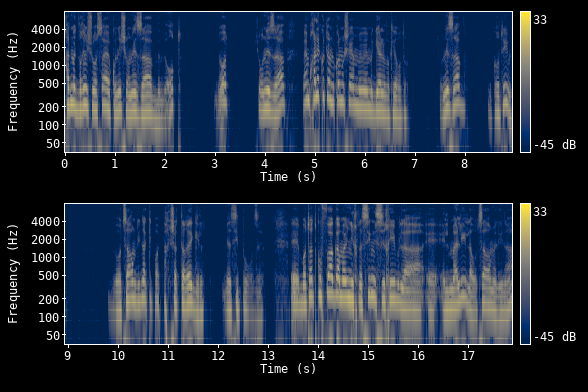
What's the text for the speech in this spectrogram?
אחד מהדברים שהוא עשה, היה קונה שעוני זהב במאות, מאות שעוני זהב, והיה מחלק אותם לכל מי שהיה מגיע לבקר אותו. שעוני זהב יוקרתיים. ואוצר המדינה כיפת פרשת הרגל מהסיפור הזה. אה, באותה תקופה גם היו נכנסים נסיכים לאל-מאלי, לאוצר המדינה,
